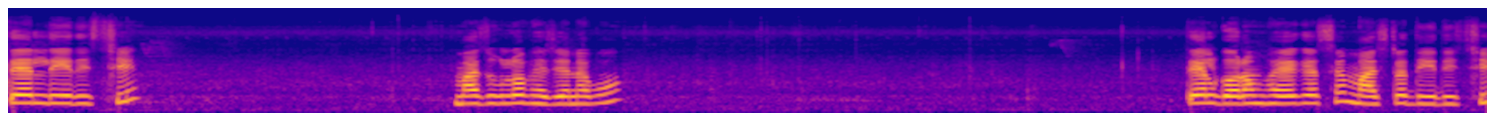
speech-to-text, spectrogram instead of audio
তেল দিয়ে দিচ্ছি। মাছগুলো ভেজে নেব। তেল গরম হয়ে গেছে, মাছটা দিয়ে দিচ্ছি।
